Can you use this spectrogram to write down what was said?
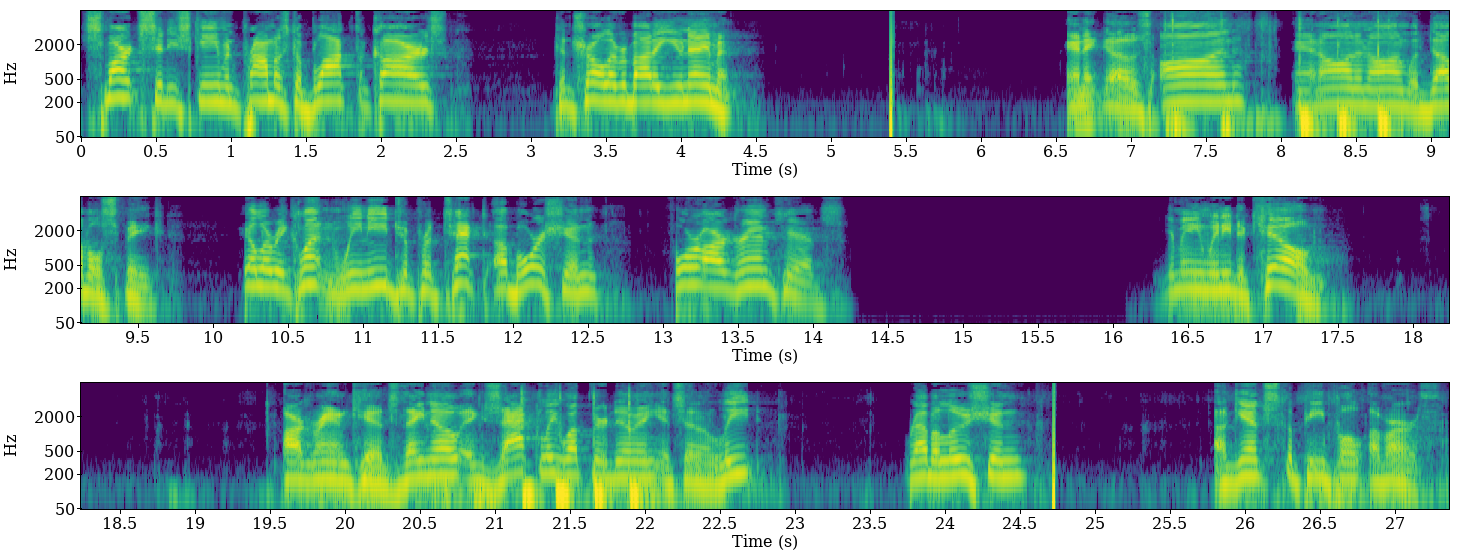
smart city scheme and promised to block the cars, control everybody, you name it. And it goes on and on and on with doublespeak. Hillary Clinton, we need to protect abortion for our grandkids. You mean we need to kill our grandkids? They know exactly what they're doing. It's an elite revolution against the people of Earth.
